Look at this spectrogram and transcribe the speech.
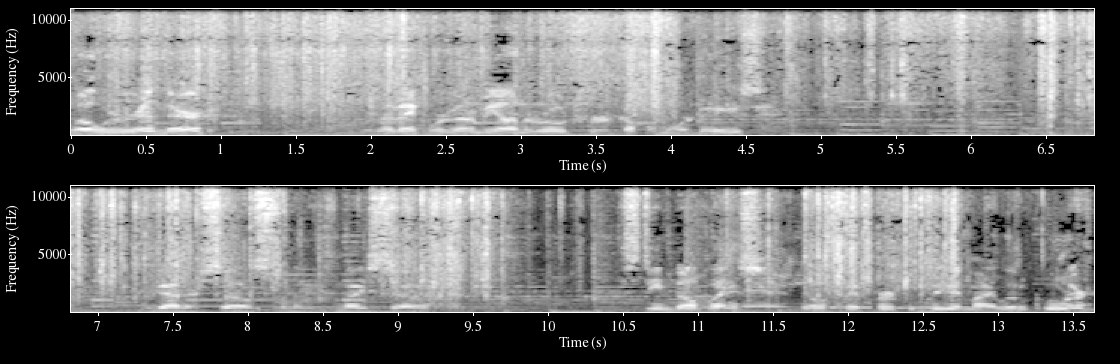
Well, we were in there. I think we're going to be on the road for a couple more days. Got ourselves some of these nice uh, steamed dumplings. They'll fit perfectly in my little cooler.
